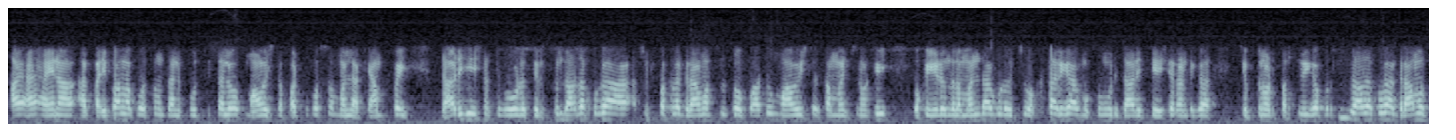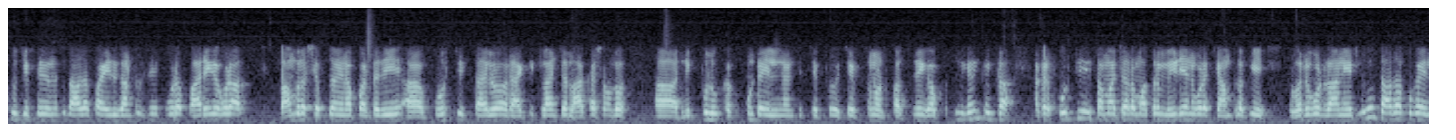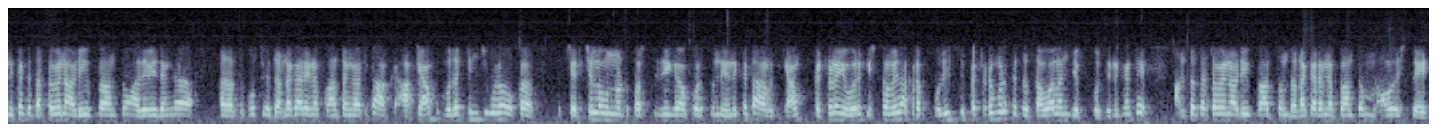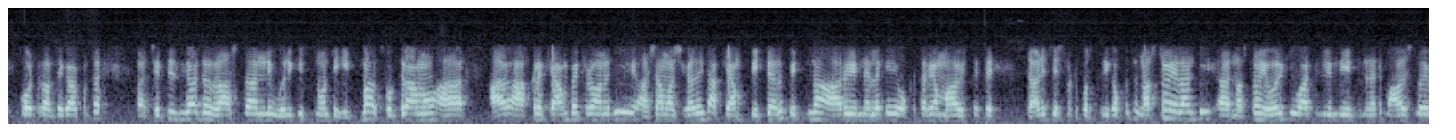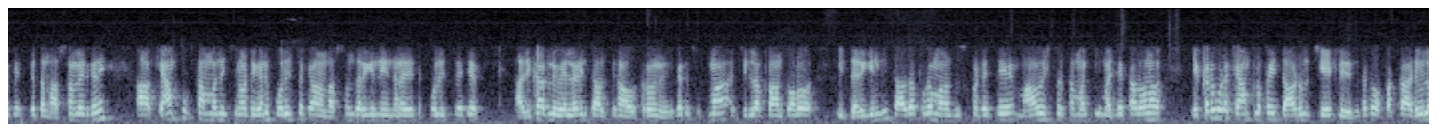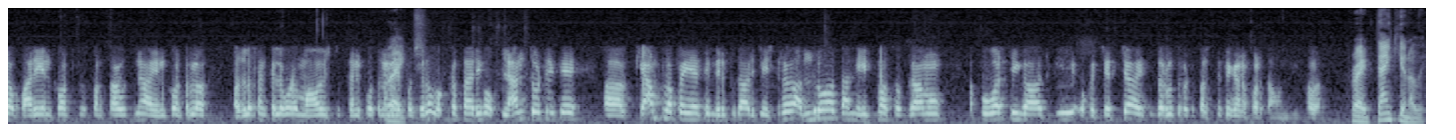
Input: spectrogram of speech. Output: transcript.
ఆయన ఆ పరిపాలన కోసం దాన్ని పూర్తి స్థాయిలో మావోయిస్టుల పట్టు కోసం మళ్ళీ ఆ క్యాంప్ పై దాడి చేసినట్టు కూడా తెలుస్తుంది. దాదాపుగా ఆ చుట్టుపక్కల గ్రామస్తులతో పాటు మావోయిస్టులకు సంబంధించినటువంటి ఒక ఏడు వందల మంది దాకా కూడా వచ్చి ఒకసారిగా ముక్కుముడి దాడి చేశారంటగా చెప్తున్నట్టు పరిస్థితి కాబడుతుంది దాదాపుగా గ్రామస్తులు చెప్పేది దాదాపు ఐదు గంటల సేపు కూడా భారీగా కూడా బాంబుల శబ్దం వినపడ్డది. ఆ పూర్తి స్థాయిలో రాకెట్ లాంచర్లు ఆకాశంలో నిప్పులు కక్కుకుంటూ వెళ్ళినట్టు చెప్పు చెప్తున్న పరిస్థితి కాబట్టి కనుక ఇంకా అక్కడ పూర్తి సమాచారం మాత్రం మీడియాను కూడా క్యాంపులకి ఎవరు కూడా రానియట్లేదు. దాదాపుగా ఎందుకంటే దట్టమైన అడవి ప్రాంతం అదేవిధంగా అదంతా పూర్తిగా దండకారైన ప్రాంతం కాబట్టి ఆ- ఆ క్యాంప్ మొదటి నుంచి కూడా ఒక చర్చలో ఉన్నట్టు పరిస్థితి కాబడుతుంది. ఎందుకంటే అక్కడ క్యాంప్ పెట్టడం ఎవరికి ఇష్టం లేదు. అక్కడ పోలీసులు పెట్టడం కూడా పెద్ద సవాల్ అని చెప్పుకోవచ్చు. ఎందుకంటే అంత దట్టమైన అడవి ప్రాంతం దండకారైన ప్రాంతం మావోయిస్టుల హెడ్ క్వార్టర్ అంతేకాకుండా ఛత్తీస్గఢ్ రాష్ట్రాన్ని ఉనికిస్తున్నటువంటి హిట్మా స్వగ్రామం ఆ- అక్కడ క్యాంప్ పెట్టడం అనేది ఆషామాషి కాదు. అయితే ఆ క్యాంప్ పెట్టారు. పెట్టిన ఆరు ఏడు నెలలకి ఒక్కసారిగా మావోయిస్టులు అయితే దాడి చేసినట్టు పరిస్థితి కాకపోతే నష్టం ఎలాంటి ఆ, నష్టం ఎవరికి వాటిల్లింది ఏంటంటే మావోయిస్టుల పెద్ద నష్టం లేదు కానీ ఆ క్యాంపుకు సంబంధించినట్టు కానీ పోలీసులకు ఏమైనా నష్టం జరిగింది ఏంటనేది అయితే పోలీసులు అయితే అధికారులు వెల్లడించాల్సిన అవసరం ఉంది. ఎందుకంటే సుక్మా జిల్లా ప్రాంతంలో ఇది జరిగింది. దాదాపుగా మనం చూసుకున్నట్టయితే మావోయిస్టులకు సంబంధించి మధ్య కాలంలో ఎక్కడ కూడా క్యాంపులపై దాడులు చేయట్లేదు. ఎందుకంటే ఒక పక్క అడవిలో భారీ ఎన్కౌంటర్ కొనసాగుతున్నాయి. ఆ ఎన్కౌంటర్లో పదుల సంఖ్యలో కూడా మావోయిస్టులు చనిపోతున్న. నేపథ్యంలో ఒక్కసారిగా ఒక ప్లాన్ తోటి అయితే క్యాంపులపై అయితే మెరుపు దాడి చేశారు అందులో దాన్ని హిట్మా స్వగ్రామం పువర్తి కాబట్టి ఒక చర్చ అయితే జరుగుతున్న పరిస్థితి కనపడతా ఉంది. Right thank you Naveen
